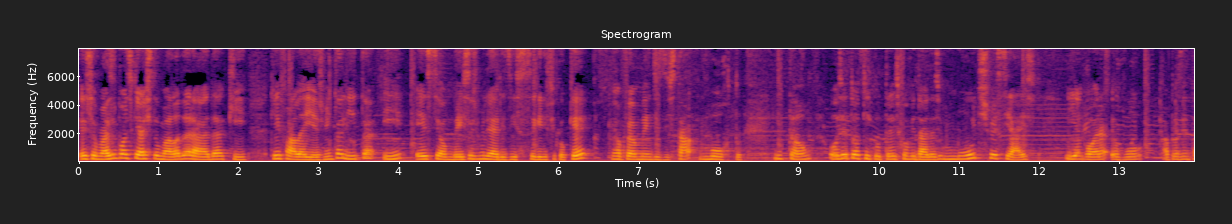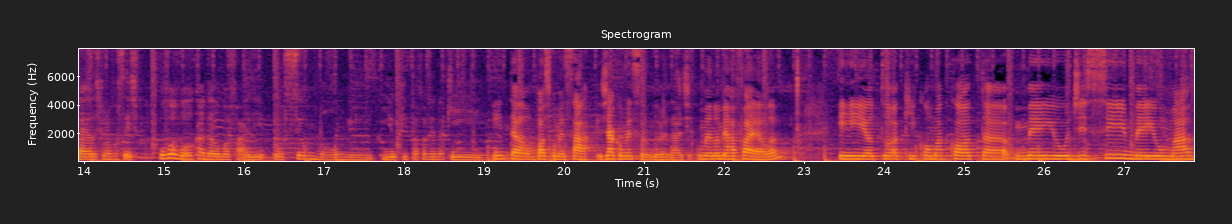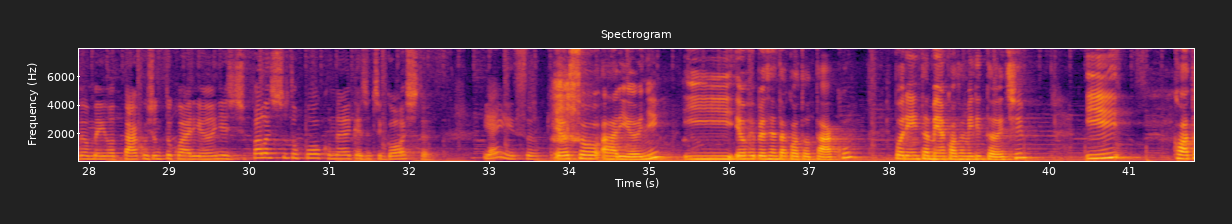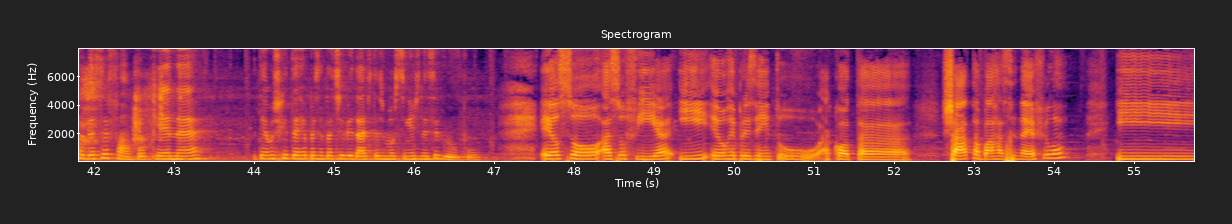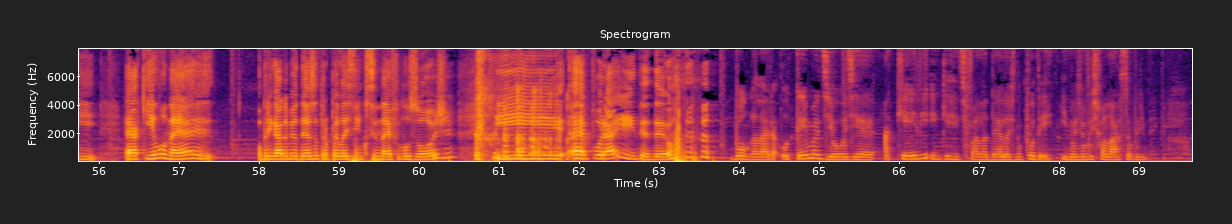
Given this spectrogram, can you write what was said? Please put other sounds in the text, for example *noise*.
esse é mais um podcast do Mala Dourada aqui. Quem fala é Yasmin Thalita e esse é o mês das mulheres. Isso significa o quê? Que Rafael Mendes está morto. Então, hoje eu tô aqui com três convidadas muito especiais e agora eu vou apresentar elas para vocês. Por favor, cada uma fale o seu nome e o que tá fazendo aqui. Então, posso começar? Já começando, na verdade. O meu nome é Rafaela e eu tô aqui com uma cota meio DC, meio Marvel, meio otaku, junto com a Ariane. A gente fala de tudo um pouco, né? Que a gente gosta. E é isso. Eu sou a Ariane e eu represento a cota otaku, porém também a cota militante e cota DC fã, porque, né, temos que ter representatividade das mocinhas nesse grupo. Eu sou a Sofia e eu represento a cota chata barra cinéfila. E é aquilo, né? Obrigada, meu Deus, atropelei cinco cinéfilos hoje. E é por aí, entendeu? Bom, galera, o tema de hoje é aquele em que a gente fala delas no poder. E nós vamos falar sobre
